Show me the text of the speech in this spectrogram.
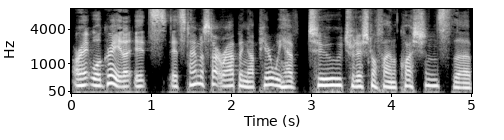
All right. Well, great. Uh, it's it's time to start wrapping up here. We have two traditional final questions. The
